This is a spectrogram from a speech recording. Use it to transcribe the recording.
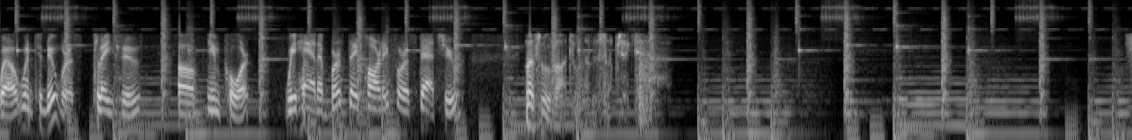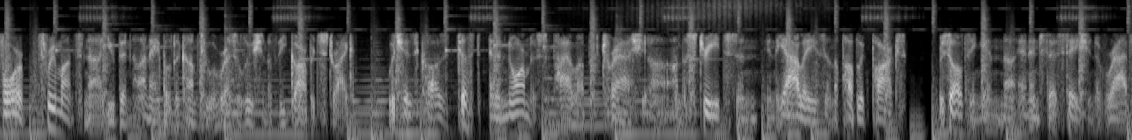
Well, went to numerous places of import. We had a birthday party for a statue. Let's move on to another subject. For three months now, you've been unable to come to a resolution of the garbage strike, which has caused just an enormous pileup of trash uh, on the streets and in the alleys and the public parks, resulting in uh, an infestation of rats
